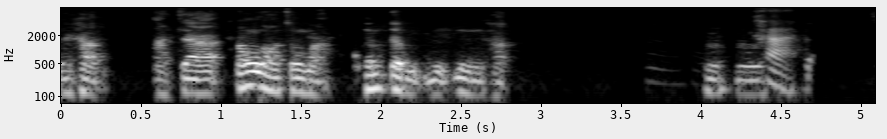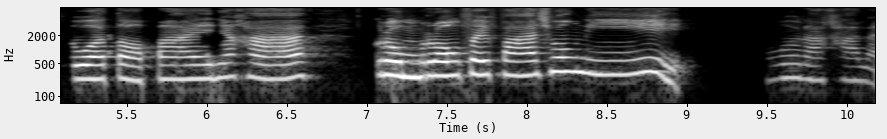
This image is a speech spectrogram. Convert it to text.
นะครับ อาจจะต้องรอจังหวะเพิ่มเติมอีกนิดนึงครับค่ะ ตัวต่อไปนะคะ กลุ่มโรงไฟฟ้าช่วงนี้ โอ้ราคาไหล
